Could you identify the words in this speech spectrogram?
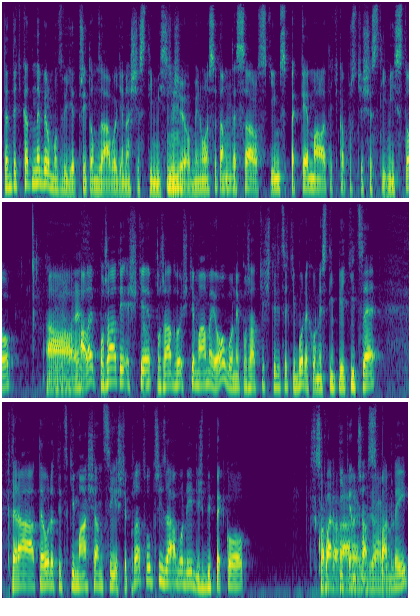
ten teďka nebyl moc vidět při tom závodě na šestém místě, Hmm. že jo? Minule se tam tesal s tím, s Pekem, ale teďka prostě šestý místo. A, Ale- pořád je ještě, pořád ho ještě máme, jo, on je pořád v těch 40 bodech, on je z té pětice, která teoreticky má šanci, ještě pořád jsou tři závody, když by Peko s kvartíkem třeba spadli.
